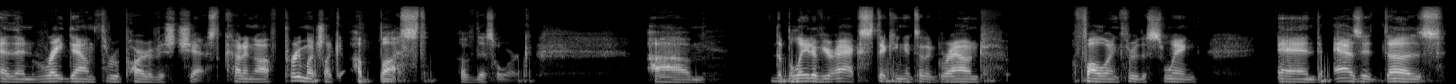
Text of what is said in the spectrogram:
and then right down through part of his chest, cutting off pretty much like a bust of this orc. Um, the blade of your axe sticking into the ground, following through the swing, and as it does,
